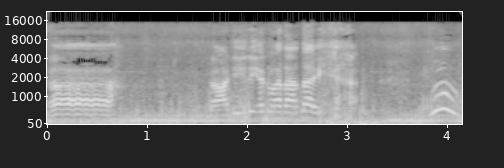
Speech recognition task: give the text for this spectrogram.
Ah, nakadiri yan mga tatay. Woo!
